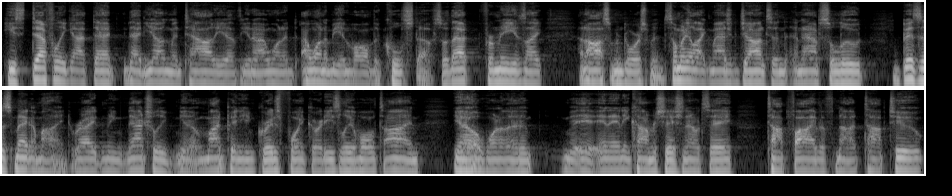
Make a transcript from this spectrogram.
he's definitely got that that young mentality of you know I want to I want to be involved in cool stuff. So that for me is like an awesome endorsement. Somebody like Magic Johnson, an absolute business megamind, right? I mean, naturally, you know, my opinion, greatest point guard easily of all time. You know, one of the in any conversation, I would say top five, if not top two,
